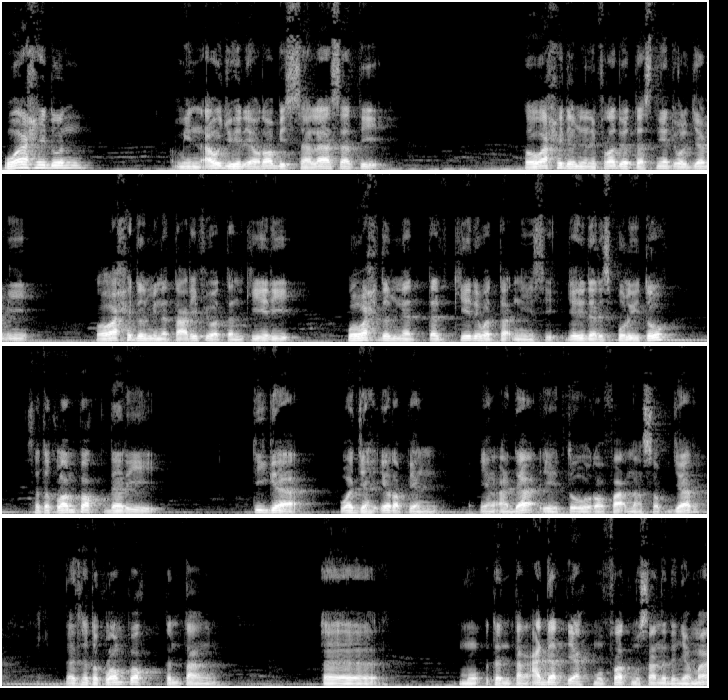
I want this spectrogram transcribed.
Wahidun min aujuhil i'rabis salasati wa wahidun min al-ifrad wa tasniyati wal jam'i. Wa wahidun min at-ta'rifi wa tankiri wa wahidun min at-tadhkiri wa ta'nisi. Jadi dari 10 itu satu kelompok dari tiga wajah i'rab yang yang ada yaitu rofa, nasab, jar dan satu kelompok tentang eh, mu, tentang adat ya mufrad, musanna dan jama.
